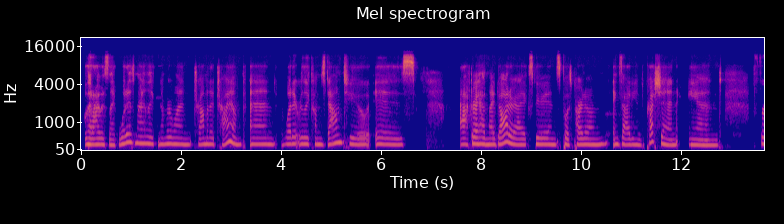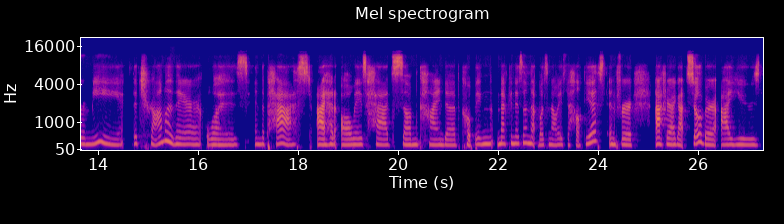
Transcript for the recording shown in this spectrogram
that I was like, what is my like number one trauma to triumph? And what it really comes down to is after I had my daughter, I experienced postpartum anxiety and depression. And for me, the trauma there was in the past, I had always had some kind of coping mechanism that wasn't always the healthiest. And for after I got sober, I used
